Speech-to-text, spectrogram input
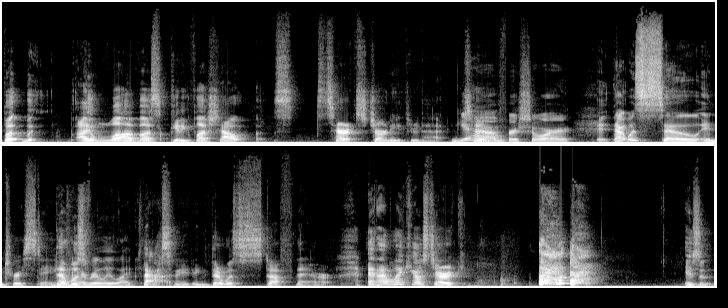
but but I love us getting fleshed out. Uh, S- Sarek's journey through that. Yeah, too. for sure. It- that was so interesting. That was I really liked that. fascinating. There was stuff there, and I like how Sarek isn't.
